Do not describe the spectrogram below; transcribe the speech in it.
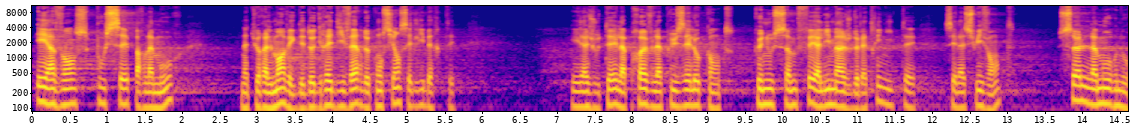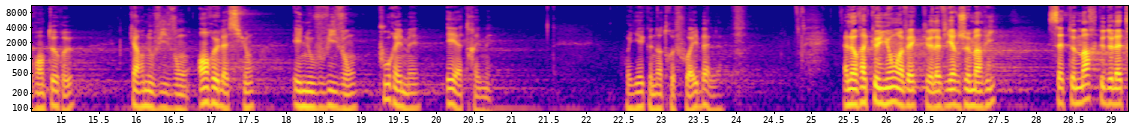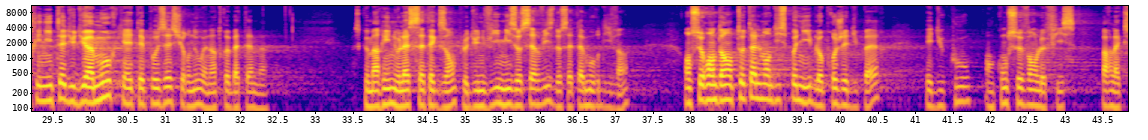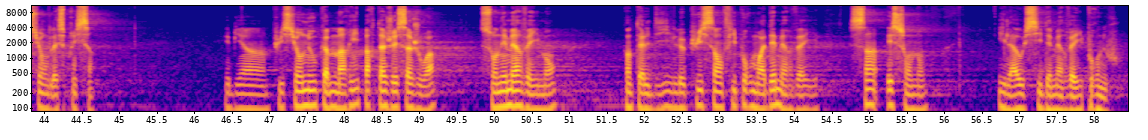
et avance poussé par l'amour, naturellement avec des degrés divers de conscience et de liberté. il ajoutait la preuve la plus éloquente que nous sommes faits à l'image de la Trinité, c'est la suivante. Seul l'amour nous rend heureux, car nous vivons en relation et nous vivons pour aimer et être aimés. Voyez que notre foi est belle. Alors accueillons avec la Vierge Marie cette marque de la Trinité du Dieu amour qui a été posée sur nous à notre baptême. Parce que Marie nous laisse cet exemple d'une vie mise au service de cet amour divin, en se rendant totalement disponible au projet du Père et du coup en concevant le Fils par l'action de l'Esprit Saint. Eh bien, puissions-nous, comme Marie, partager sa joie, son émerveillement, quand elle dit ⁇ Le puissant fit pour moi des merveilles, saint est son nom, il a aussi des merveilles pour nous ⁇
